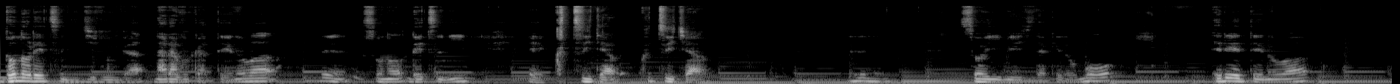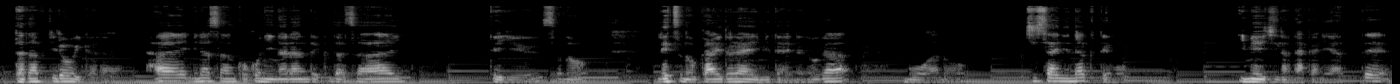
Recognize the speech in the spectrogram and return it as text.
どの列に自分が並ぶかっていうのは、で、その列に、えーくっついてゃう、くっついちゃう。そういうイメージだけども、LA っていうのは、だだっ広いから、はい、皆さんここに並んでくださいっていう、その、列のガイドラインみたいなのが、もうあの、実際になくても、イメージの中にあって、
